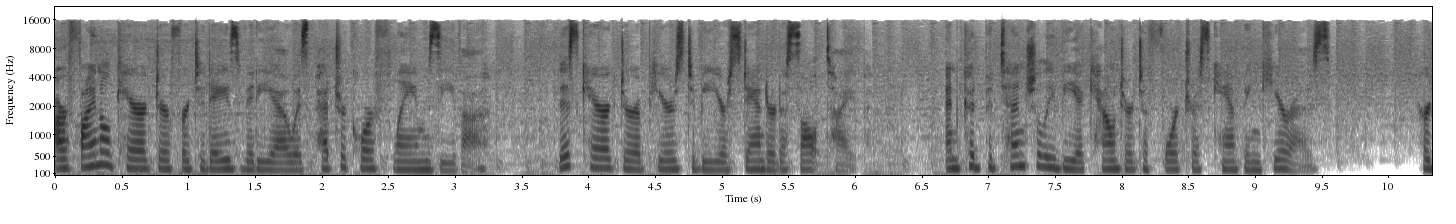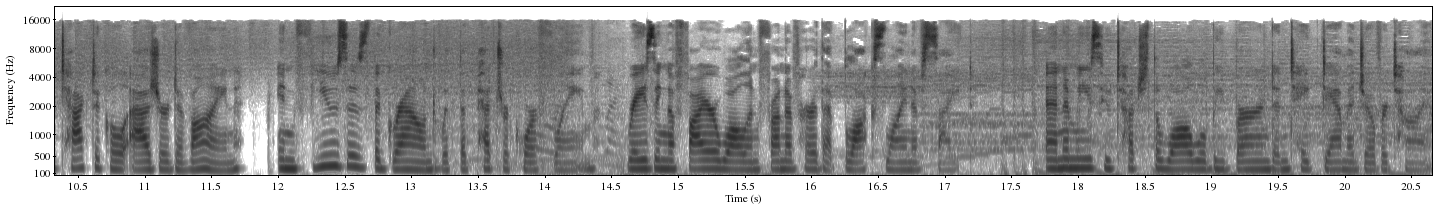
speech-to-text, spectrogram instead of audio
Our final character for today's video is Petrichor Flame Xiva. This character appears to be your standard assault type, and could potentially be a counter to fortress camping Kiras her tactical Azure Divine, infuses the ground with the Petrichor flame, raising a firewall in front of her that blocks line of sight. Enemies who touch the wall will be burned and take damage over time.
